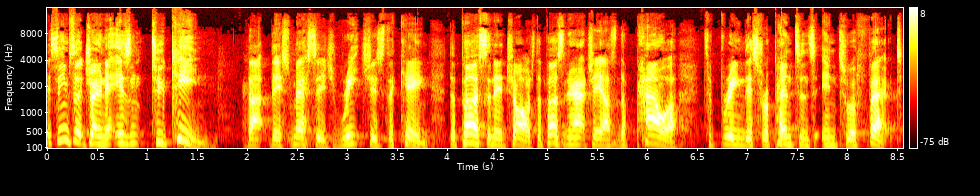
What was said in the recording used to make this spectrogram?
It seems that Jonah isn't too keen that this message reaches the king, the person in charge, the person who actually has the power to bring this repentance into effect.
